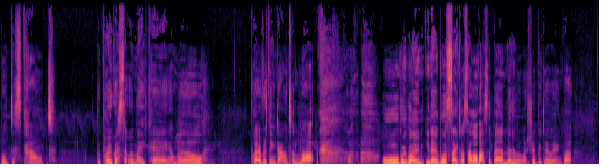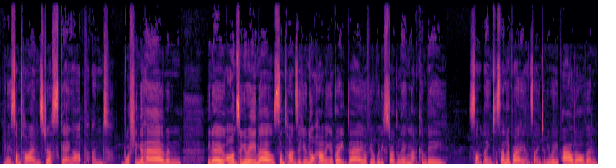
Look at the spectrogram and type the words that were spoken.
will discount the progress that we're making and we'll put everything down to luck. or we won't, you know, we'll say to ourselves, oh, that's the bare minimum I should be doing. But, you know, sometimes just getting up and washing your hair and you know, answering your emails. Sometimes, if you're not having a great day or if you're really struggling, that can be something to celebrate and something to be really proud of. And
